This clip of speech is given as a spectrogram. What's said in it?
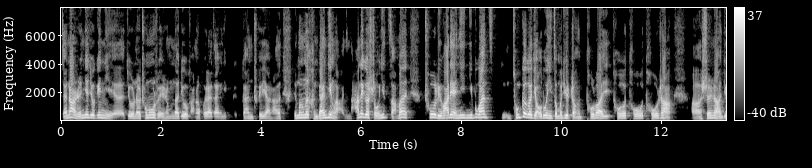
在那儿，人家就给你就是那冲冲水什么的，就反正回来再给你干吹呀啥的，就弄得很干净了。你拿那个手，你怎么？出理发店，你你不管从各个角度你怎么去整头发，头头头上啊身上就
